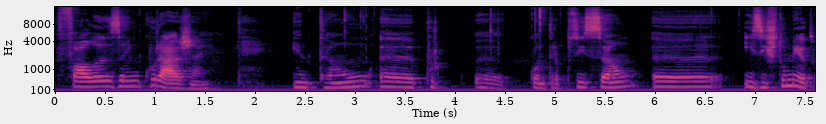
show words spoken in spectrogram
Falas em coragem. Então, uh, por uh, contraposição, existe o medo.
